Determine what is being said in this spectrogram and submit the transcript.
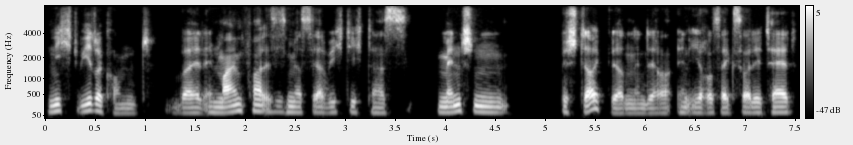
nicht wiederkommt, weil in meinem Fall ist es mir sehr wichtig, dass Menschen bestärkt werden in, der, in ihrer Sexualität,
